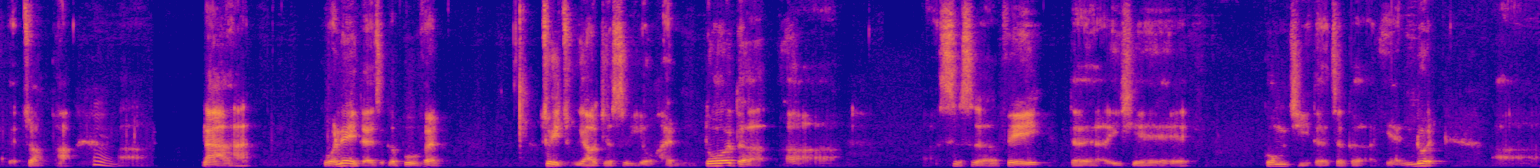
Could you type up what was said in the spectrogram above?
一个状况，嗯啊，那国内的这个部分，最主要就是有很多的呃似是而非。的一些攻击的这个言论，呃，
